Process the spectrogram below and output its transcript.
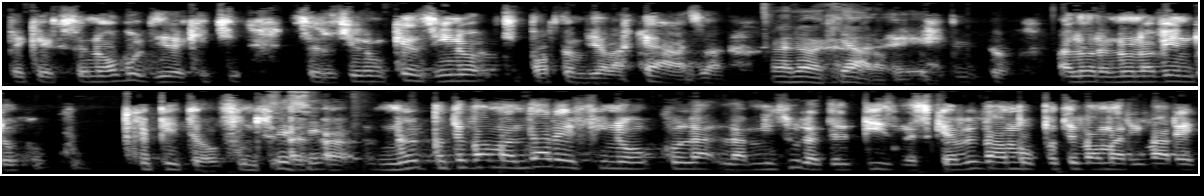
perché se no vuol dire che ci, se succede un casino ti portano via la casa. Eh no, è chiaro. Eh, allora non avendo capito, funziona. Sì, sì. Noi potevamo andare fino con la, la, misura del business che avevamo, potevamo arrivare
